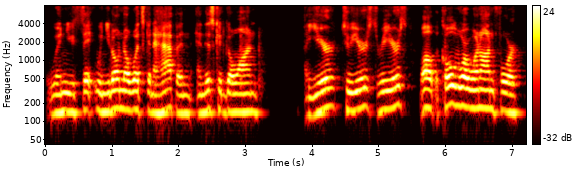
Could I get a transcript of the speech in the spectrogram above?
when you think when you don't know what's going to happen and this could go on a year, 2 years, 3 years? Well, the Cold War went on for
